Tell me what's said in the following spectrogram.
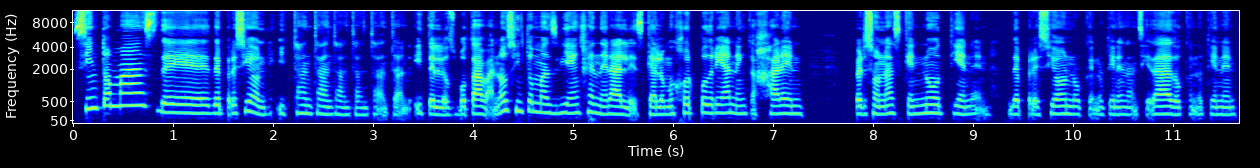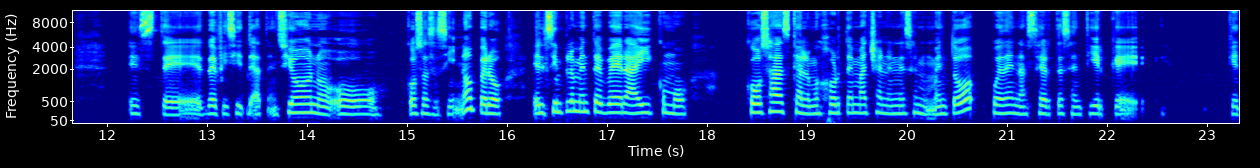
síntomas de depresión y tan, tan, tan, tan, tan, tan, y te los botaba, ¿no? Síntomas bien generales que a lo mejor podrían encajar en personas que no tienen depresión o que no tienen ansiedad o que no tienen este déficit de atención o, cosas así, ¿no? Pero el simplemente ver ahí como cosas que a lo mejor te machan en ese momento pueden hacerte sentir que, que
